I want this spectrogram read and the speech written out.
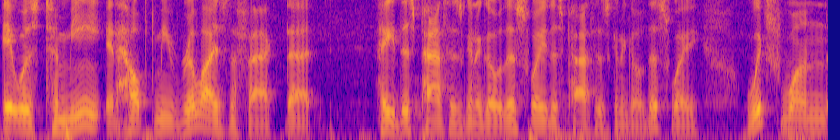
it was to me it helped me realize the fact that hey this path is going to go this way this path is going to go this way which one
